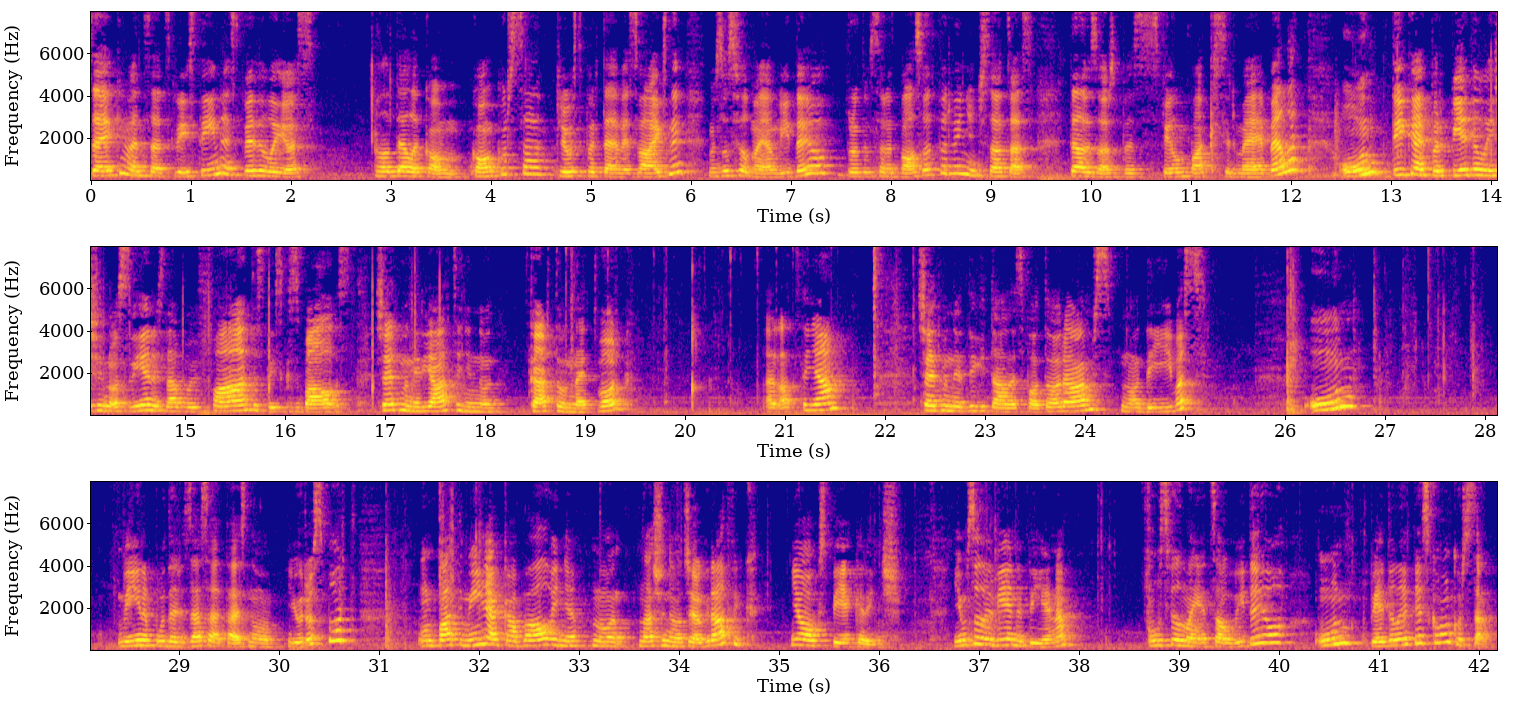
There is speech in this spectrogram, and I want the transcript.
Sveiki, man sauc Kristīna. Es piedalījos Telekom konkursā, kļūst par TV zvaigzni. Mēs uzfilmējām video, protams, varat balsot par viņu. Viņš saucās Televizors bez filmu pakas ir mēbele. Un tikai par piedalīšanos vienu es dabūju fantastiskas balvas. Šeit man ir jāciņa no Cartoon Network ar atciņām. Šeit man ir digitālais fotorāms no Dīvas. Un vīna pudeļu zasētājs no Eurosport un pati mīļākā balviņa no National Geographic jauks piekariņš. Jums vēl ir viena diena, uzfilmējiet savu video un piedalieties konkursā.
